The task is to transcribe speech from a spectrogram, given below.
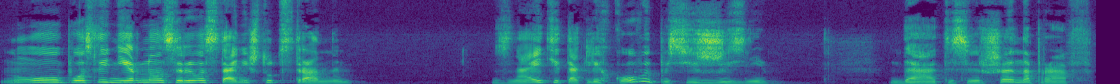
Ну, после нервного срыва станешь тут странным. Знаете, так легко выпасть из жизни. Да, ты совершенно прав.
